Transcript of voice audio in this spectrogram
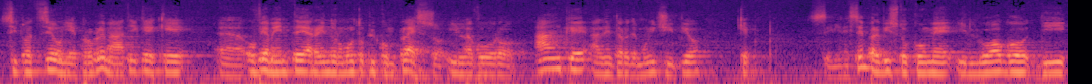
situazioni e problematiche che eh, ovviamente rendono molto più complesso il lavoro anche all'interno del municipio che se viene sempre visto come il luogo di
